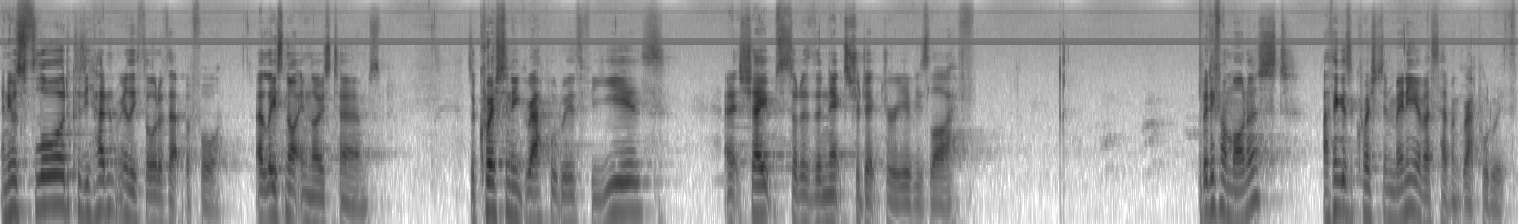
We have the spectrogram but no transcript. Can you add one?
And he was floored because he hadn't really thought of that before, at least not in those terms. It's a question he grappled with for years, and it shaped sort of the next trajectory of his life. But if I'm honest, I think it's a question many of us haven't grappled with.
